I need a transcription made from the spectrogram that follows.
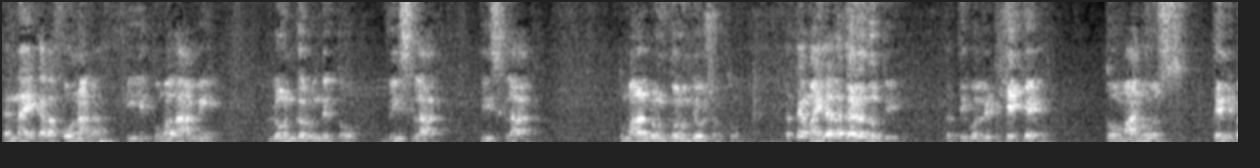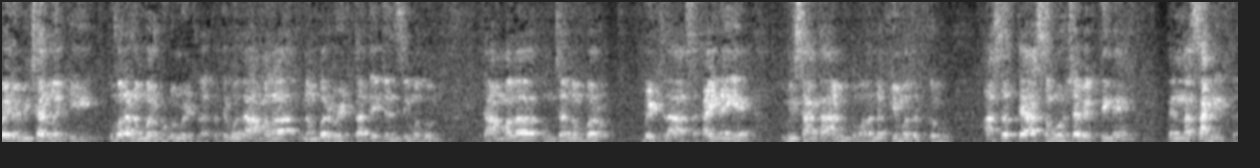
त्यांना एकाला फोन आला की तुम्हाला आम्ही लोन करून देतो वीस लाख तीस लाख तुम्हाला लोन करून देऊ शकतो. तर त्या महिलाला गरज होती. तर ती बोलली ठीक आहे. तो माणूस त्यांनी पहिले विचारलं की तुम्हाला नंबर कुठून भेटला? तर ते बोलले आम्हाला नंबर भेटतात एजन्सीमधून तर आम्हाला तुमचा नंबर भेटला असं काही नाही आहे तुम्ही सांगा आम्ही तुम्हाला नक्की मदत करू. असं त्या समोरच्या व्यक्तीने त्यांना सांगितलं.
